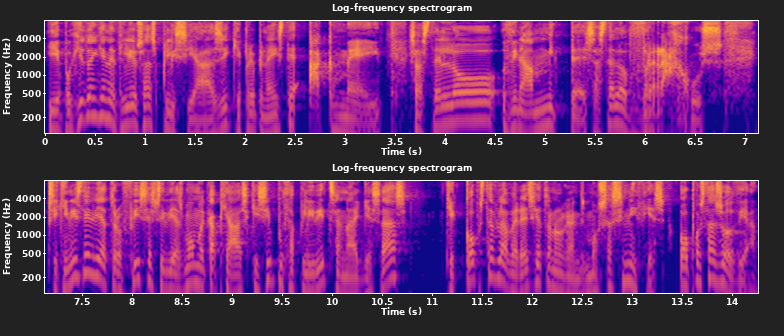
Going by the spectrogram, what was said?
Η εποχή των γενεθλίων σας πλησιάζει και πρέπει να είστε ακμαίοι. Σας θέλω δυναμίτες, σας θέλω βράχους. Ξεκινήστε διατροφή σε συνδυασμό με κάποια άσκηση που θα πληρεί τις ανάγκες σας και κόψτε βλαβερές για τον οργανισμό σας συνήθειες, όπως τα ζώδια.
